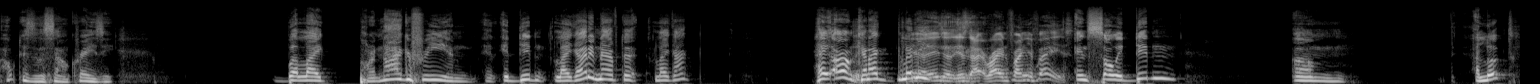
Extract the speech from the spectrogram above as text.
I hope this doesn't sound crazy, but like pornography and, and it didn't like I didn't have to like I. Hey, um, can I let yeah, me? It's, just- it's right in front of your face. And so it didn't. Um, I looked,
